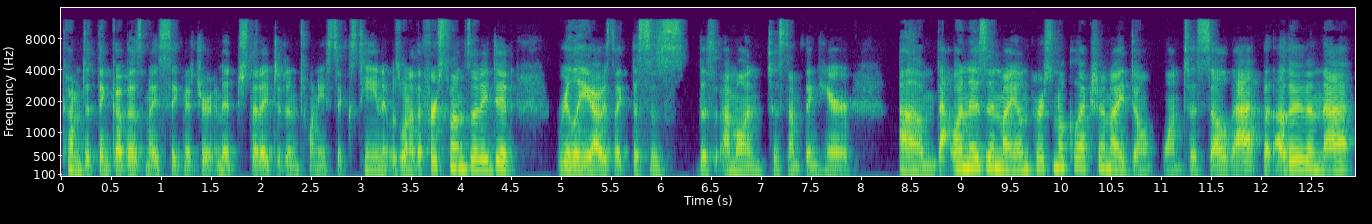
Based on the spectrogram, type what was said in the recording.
come to think of as my signature image that I did in 2016. It was one of the first ones that I did. Really, I was like, this is this, I'm on to something here. Um, that one is in my own personal collection. I don't want to sell that. But other than that,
